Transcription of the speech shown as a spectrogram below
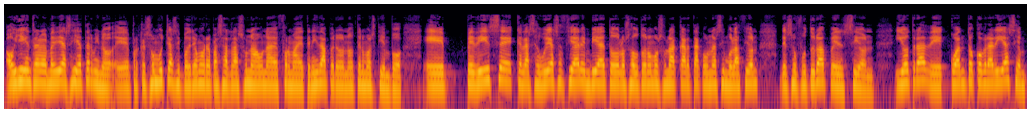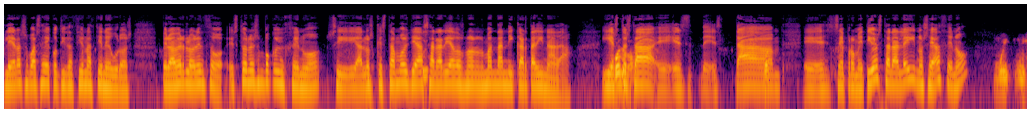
Oye, entre las medidas, y ya termino, eh, porque son muchas y podríamos repasarlas una a una de forma detenida, pero no tenemos tiempo. Eh, pedís eh, que la Seguridad Social envíe a todos los autónomos una carta con una simulación de su futura pensión y otra de cuánto cobraría si ampliara su base de cotización a 100 euros. Pero a ver, Lorenzo, esto no es un poco ingenuo si a los que estamos ya salariados no nos mandan ni carta ni nada. Y esto está, está se prometió, está la ley y no se hace, ¿no? Muy muy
